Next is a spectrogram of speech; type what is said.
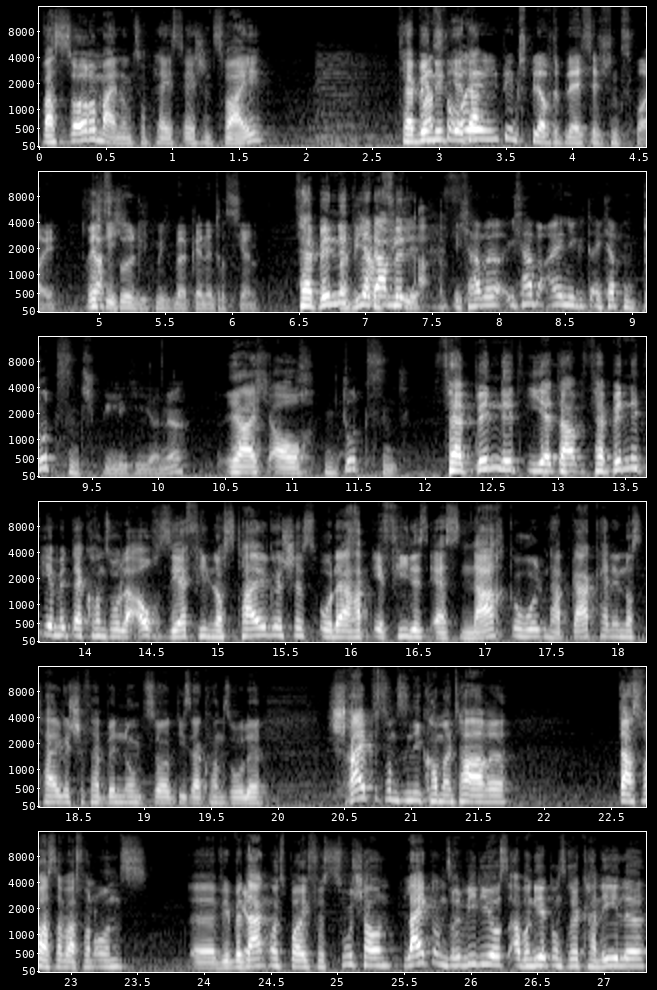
Was ist eure Meinung zur PlayStation 2? Was Verbindet war ihr, euer Lieblingsspiel auf der PlayStation 2? Richtig. Das würde ich mich mal gerne interessieren. verbindet ihr damit. viele, ich habe, ich habe einige, ich habe ein Dutzend Spiele hier, ne? Ja, ich auch. Ein Dutzend. Verbindet ihr da, verbindet ihr mit der Konsole auch sehr viel Nostalgisches oder habt ihr vieles erst nachgeholt und habt gar keine nostalgische Verbindung zu dieser Konsole? Schreibt es uns in die Kommentare. Das war's aber von uns. Äh, wir bedanken uns bei euch fürs Zuschauen. Liked unsere Videos, abonniert unsere Kanäle.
